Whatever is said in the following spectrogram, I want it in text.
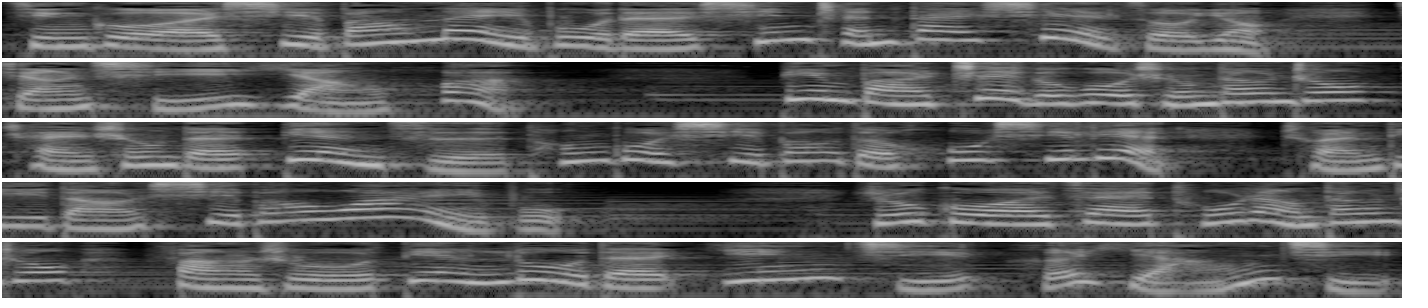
经过细胞内部的新陈代谢作用，将其氧化，并把这个过程当中产生的电子通过细胞的呼吸链传递到细胞外部。如果在土壤当中放入电路的阴极和阳极，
